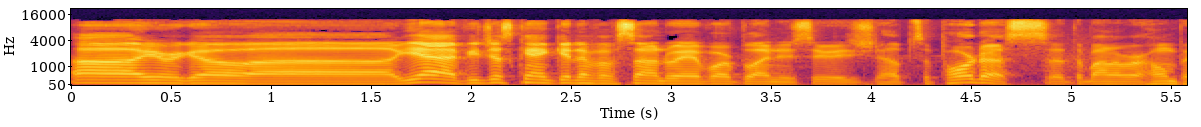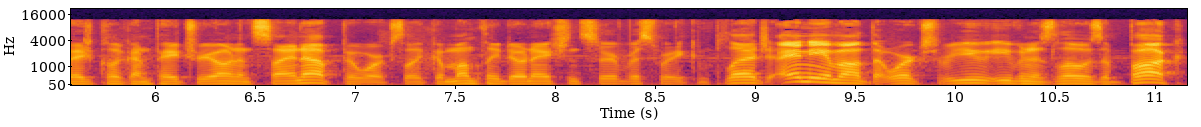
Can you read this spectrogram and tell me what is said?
Uh, here we go. Uh, yeah, if you just can't get enough of Soundwave or Blind News Series, you should help support us. At the bottom of our homepage, click on Patreon and sign up. It works like a monthly donation service where you can pledge any amount that works for you, even as low as a buck.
